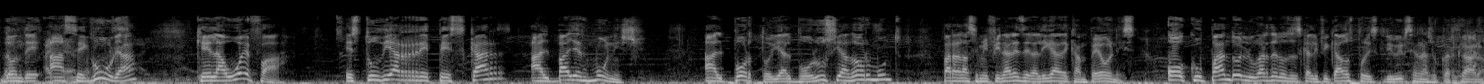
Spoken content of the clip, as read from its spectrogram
donde asegura que la UEFA estudia repescar al Bayern Múnich, al Porto y al Borussia Dortmund para las semifinales de la Liga de Campeones, ocupando el lugar de los descalificados por inscribirse en la Superliga. Claro.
